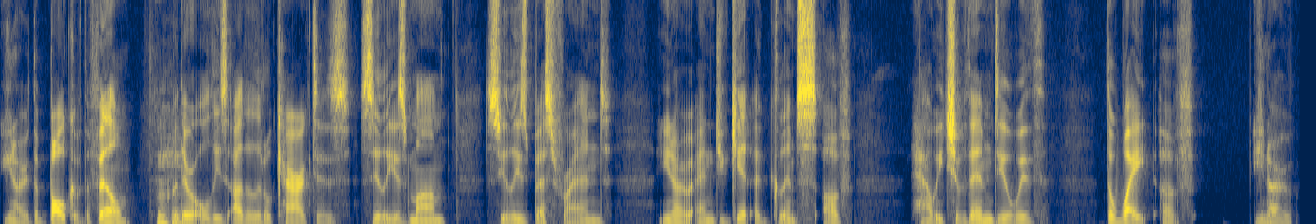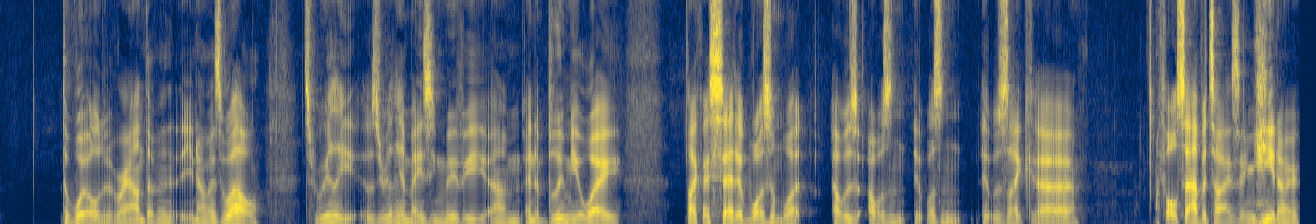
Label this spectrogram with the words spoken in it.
you know, the bulk of the film. Mhm. But there are all these other little characters Celia's mom, Celia's best friend, you know, and you get a glimpse of how each of them deal with the weight of, you know, the world around them, you know, as well. It's really, it was a really amazing movie, um, and it blew me away. Like I said, it wasn't what I was. I wasn't. It wasn't. It was like uh, false advertising, you know,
